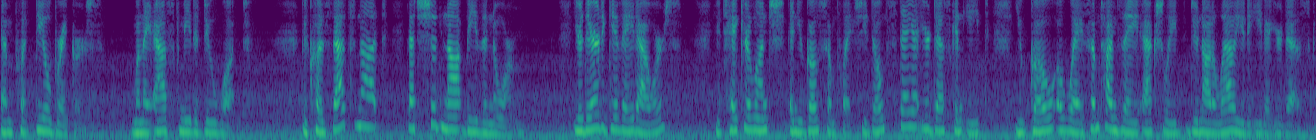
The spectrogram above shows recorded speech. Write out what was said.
and put deal breakers when they ask me to do what. Because that's not, that should not be the norm. You're there to give eight hours. You take your lunch and you go someplace. You don't stay at your desk and eat. You go away. Sometimes they actually do not allow you to eat at your desk.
